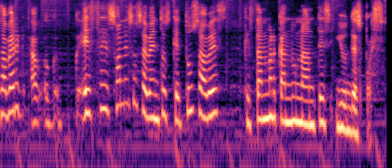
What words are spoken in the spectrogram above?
saber, ese, son esos eventos que tú sabes que están marcando un antes y un después.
